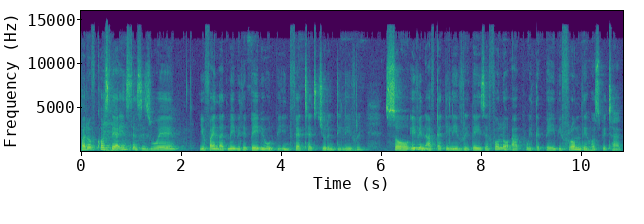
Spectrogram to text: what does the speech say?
But of course, there are instances where you find that maybe the baby will be infected during delivery. So even after delivery, there is a follow up with the baby from the hospital.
